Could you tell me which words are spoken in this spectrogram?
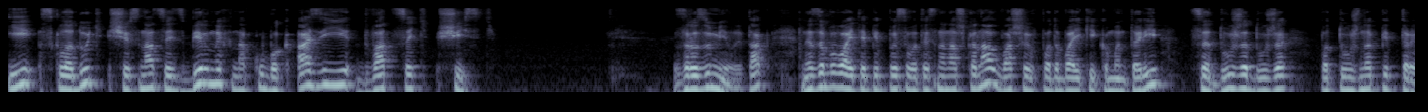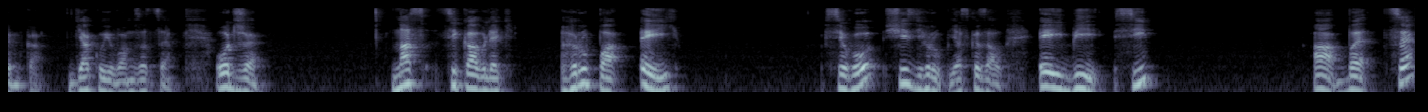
і складуть 16 збірних на Кубок Азії 26. Зрозуміли, так? Не забувайте підписуватись на наш канал, ваші вподобайки і коментарі. Це дуже-дуже потужна підтримка. Дякую вам за це. Отже, нас цікавлять група A. Всього 6 груп, я сказав. A, B, C, A, B, C,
